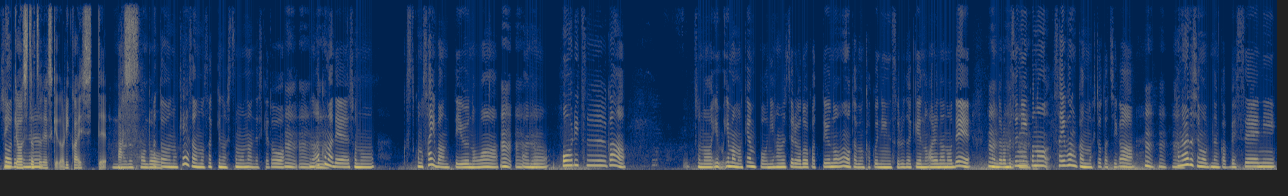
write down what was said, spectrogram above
そう勉強しつつですけど理解してなるます。ほど。あと、あの、ケイさんのさっきの質問なんですけど、うんうんあのあくまで、その、この裁判っていうのは、うんうんうん。あの、法律が、その、い今の憲法に違反してるかどうかっていうのを多分確認するだけのあれなので、なんだろう、別にこの裁判官の人たちが、必ずしもなんか別姓に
